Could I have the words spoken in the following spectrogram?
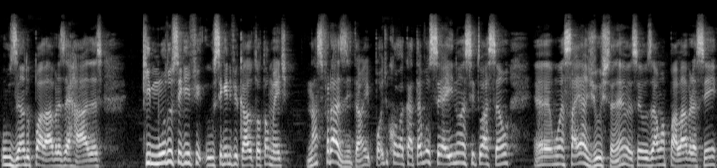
usando palavras erradas que muda o significado totalmente nas frases. Então, e pode colocar até você aí numa situação, é, uma saia justa, né? Você usar uma palavra assim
